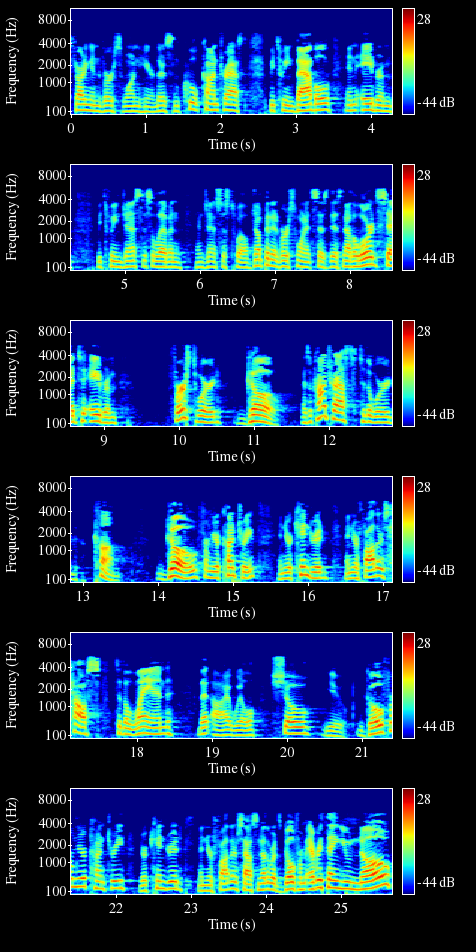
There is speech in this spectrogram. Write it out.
starting in verse 1 here. There's some cool contrast between Babel and Abram, between Genesis 11 and Genesis 12. Jump in at verse 1. It says this Now the Lord said to Abram, first word, go, as a contrast to the word come. Go from your country and your kindred and your father's house to the land that I will show you. Go from your country, your kindred, and your father's house. In other words, go from everything you know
